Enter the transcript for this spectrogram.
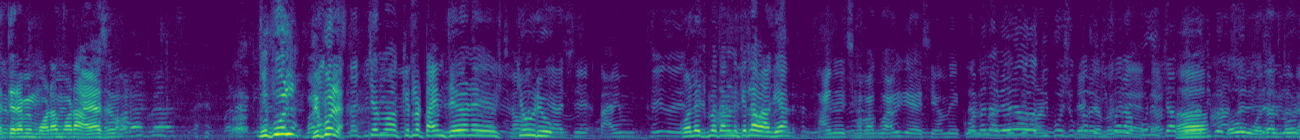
અત્યારે અમે મોડા મોડા આવ્યા છો. વિપુલ વિપુલ કેટલો ટાઈમ થયો ને કેવું રહ્યું? ટાઈમ થઈ ગયો. કોલેજમાં તમને કેટલા વાગ્યા? ફાઇનલી છ વાગવા આવી ગયા છે અમે હા. બહુ વધારે લોડ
